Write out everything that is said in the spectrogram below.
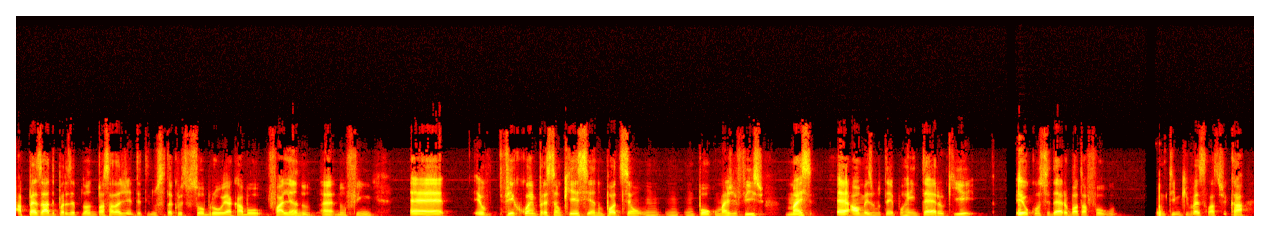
apesar de, por exemplo, no ano passado a gente ter tido um Santa Cruz que sobrou e acabou falhando é, no fim, é, eu fico com a impressão que esse ano pode ser um, um, um pouco mais difícil, mas é, ao mesmo tempo reitero que eu considero o Botafogo um time que vai se classificar.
